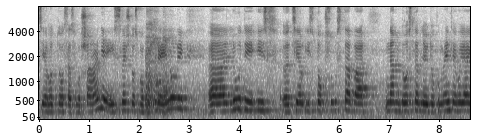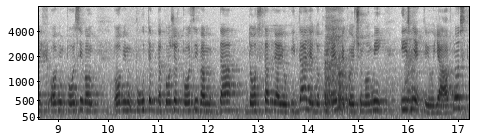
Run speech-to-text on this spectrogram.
cijelo to saslušanje i sve što smo pokrenuli, e, ljudi iz, e, iz tog sustava nam dostavljaju dokumente. Evo ja ih ovim pozivom, ovim putem također pozivam da dostavljaju i dalje dokumente koje ćemo mi iznijeti u javnost, e,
